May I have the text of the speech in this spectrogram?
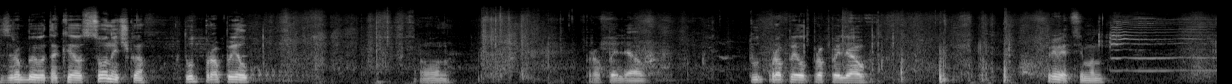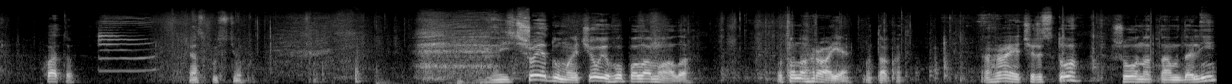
зробив таке от сонечко. Тут пропил. Вон. Пропиляв. Тут пропил, пропиляв. Привіт, Сімон. Хату. Зараз пустю. І Що я думаю, чого його поламало? От воно грає, отак от. Грає через то, що воно там вдалі,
